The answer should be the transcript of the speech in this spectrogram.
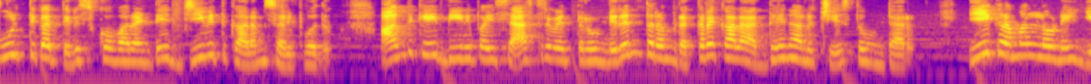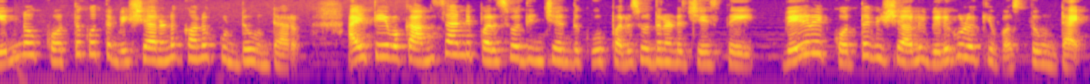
పూర్తిగా తెలుసుకోవాలంటే జీవితకాలం సరిపోదు. అందుకే దీనిపై శాస్త్రవేత్తలు నిరంతరం రకరకాల అధ్యయనాలు చేస్తూ ఉంటారు. ఈ క్రమంలోనే ఎన్నో కొత్త కొత్త విషయాలను కనుక్కుంటూ ఉంటారు. అయితే ఒక అంశాన్ని పరిశోధించేందుకు పరిశోధనలు చేస్తే వేరే కొత్త విషయాలు వెలుగులోకి వస్తూ ఉంటాయి.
